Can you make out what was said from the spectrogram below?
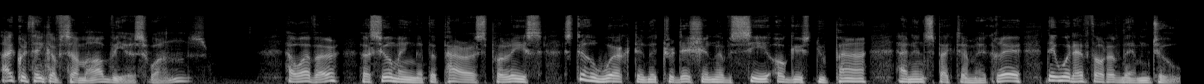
I could think of some obvious ones. However, assuming that the Paris police still worked in the tradition of C. Auguste Dupin and Inspector Maigret, they would have thought of them too.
